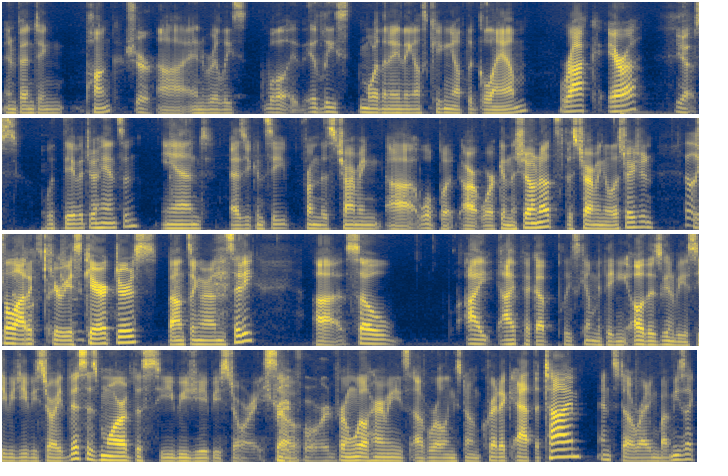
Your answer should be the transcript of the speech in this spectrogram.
inventing punk Sure. uh, and really, well, at least more than anything else, kicking off the glam rock era Yes. with David Johansen. And as you can see from this charming, uh, we'll put artwork in the show notes, this charming illustration. Like There's a lot of curious characters bouncing around the city. Uh, so I I pick up Please Kill Me thinking, oh, there's going to be a CBGB story. This is more of the CBGB story. So Straightforward. from Will Hermes, a Rolling Stone critic at the time and still writing about music.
